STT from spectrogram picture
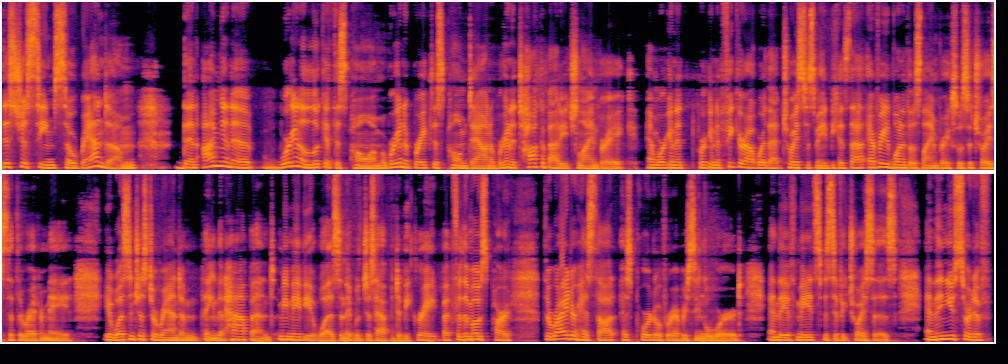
this just seems so random, then I'm going to, we're going to look at this poem, and we're going to break this poem down and we're going to talk about each line break and we're going to, we're going to figure out where that choice was made because that every one of those line breaks was a choice that the writer made. It wasn't just a random thing that happened. I mean, maybe it was and it would just happen to be great. But for the most part, the writer has thought, has poured over every single word and they have made specific choices. And then you sort of,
